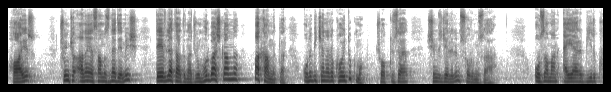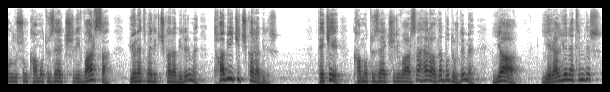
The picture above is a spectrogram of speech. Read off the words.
Hayır. Çünkü anayasamız ne demiş? Devlet adına Cumhurbaşkanlığı, bakanlıklar. Onu bir kenara koyduk mu? Çok güzel. Şimdi gelelim sorumuza. O zaman eğer bir kuruluşun kamu tüzel kişiliği varsa yönetmelik çıkarabilir mi? Tabii ki çıkarabilir. Peki kamu tüzel kişiliği varsa herhalde budur değil mi? Ya yerel yönetimdir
